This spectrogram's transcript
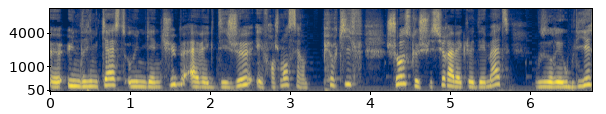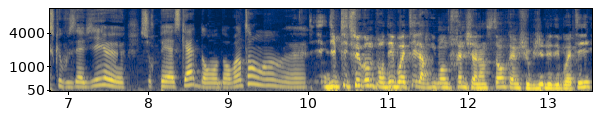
euh, une Dreamcast ou une GameCube avec des jeux et franchement c'est un pur kiff. Chose que je suis sûre avec le démat, vous aurez oublié ce que vous aviez euh, sur PS4 dans, dans 20 ans. Hein, euh. Des petites secondes pour déboîter l'argument de French à l'instant, quand même, je suis obligé de le déboîter.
